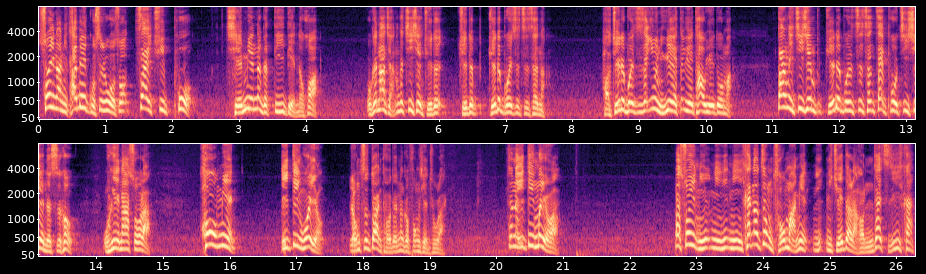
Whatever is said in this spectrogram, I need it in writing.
所以呢，你台北股市如果说再去破。前面那个低点的话，我跟他讲，那个季线绝对、绝对、绝对不会是支撑的，好，绝对不会支撑，因为你越越套越多嘛。当你季线绝对不是支撑，再破季线的时候，我跟他说了，后面一定会有融资断头的那个风险出来，真的一定会有啊。那所以你你你看到这种筹码面，你你觉得了哈？你再仔细看，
